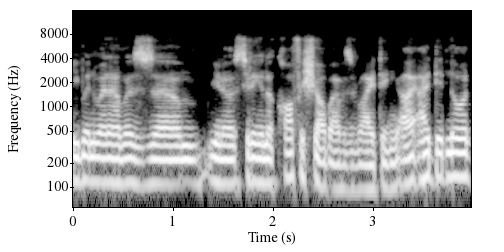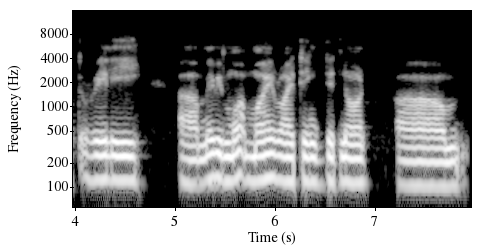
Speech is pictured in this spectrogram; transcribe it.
Even when I was, um, you know, sitting in a coffee shop, I was writing. I, I did not really, uh, maybe my, my, writing did not um,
